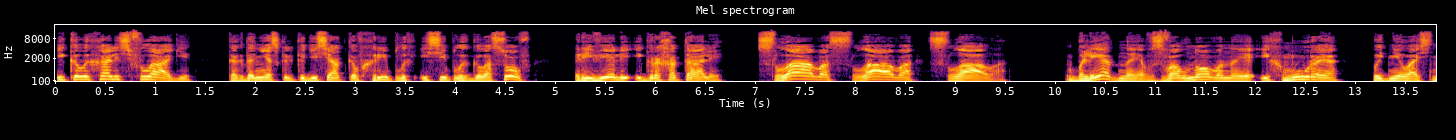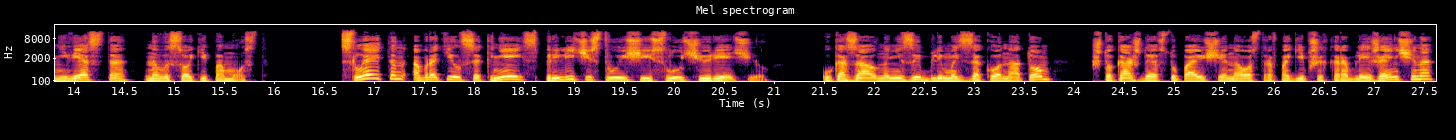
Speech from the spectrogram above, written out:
и колыхались флаги, когда несколько десятков хриплых и сиплых голосов ревели и грохотали «Слава, слава, слава!». Бледная, взволнованная и хмурая поднялась невеста на высокий помост. Слейтон обратился к ней с приличествующей случаю речью, указал на незыблемость закона о том, что каждая вступающая на остров погибших кораблей женщина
